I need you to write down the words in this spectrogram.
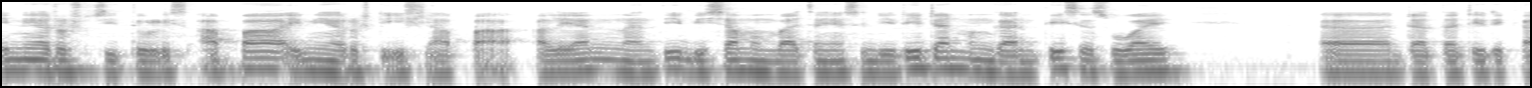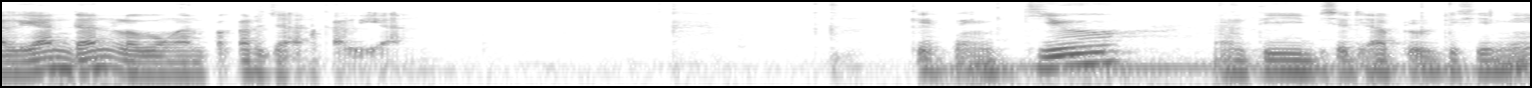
ini harus ditulis apa, ini harus diisi apa. Kalian nanti bisa membacanya sendiri dan mengganti sesuai uh, data diri kalian dan lowongan pekerjaan kalian. Oke, thank you. Nanti bisa diupload di sini.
